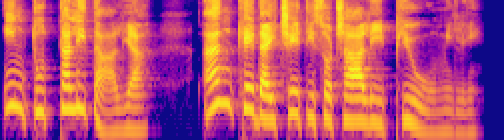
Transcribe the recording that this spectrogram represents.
in tutta l'Italia, anche dai ceti sociali più umili.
